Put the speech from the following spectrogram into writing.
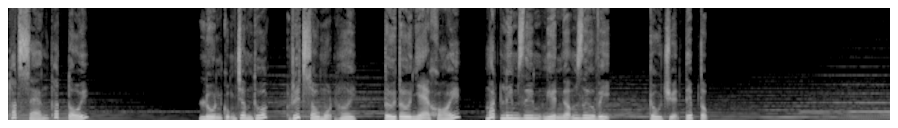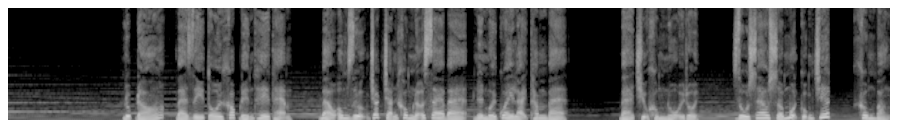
thoát sáng thoát tối. Lùn cũng châm thuốc, rít sâu một hơi, từ từ nhẹ khói, mắt lim dim nghiền ngẫm dư vị. Câu chuyện tiếp tục. Lúc đó, bà dì tôi khóc đến thê thảm, bảo ông Dượng chắc chắn không nỡ xa bà nên mới quay lại thăm bà. Bà chịu không nổi rồi, dù sao sớm muộn cũng chết, không bằng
